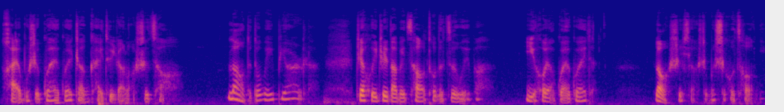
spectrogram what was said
还不是乖乖张开腿让老师操，浪的都没边儿了。这回知道被操透的滋味吧？以后要乖乖的，老师想什么时候操你。”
